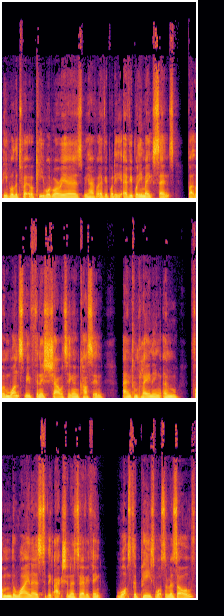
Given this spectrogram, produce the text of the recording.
people, the Twitter keyboard warriors, we have everybody, everybody makes sense. But when once we've finished shouting and cussing and complaining and from the whiners to the actioners to everything, what's the piece? What's the resolve?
